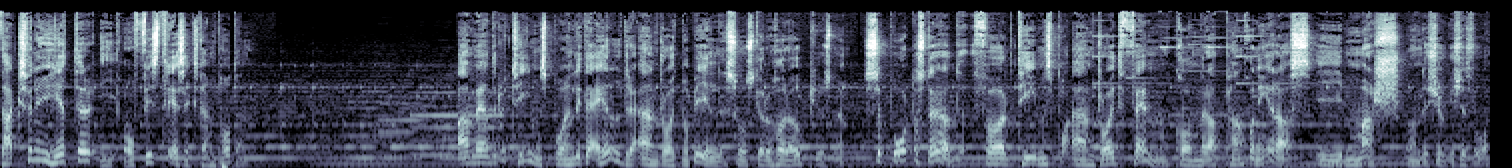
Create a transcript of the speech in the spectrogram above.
Dags för nyheter i Office 365-podden. Använder du Teams på en lite äldre Android-mobil så ska du höra upp just nu. Support och stöd för Teams på Android 5 kommer att pensioneras i mars under 2022.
